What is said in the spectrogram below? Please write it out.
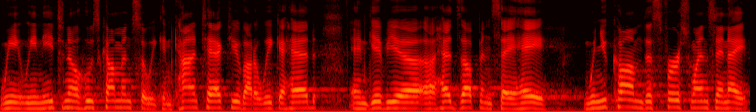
We, we need to know who's coming so we can contact you about a week ahead and give you a, a heads up and say, hey, when you come this first Wednesday night,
